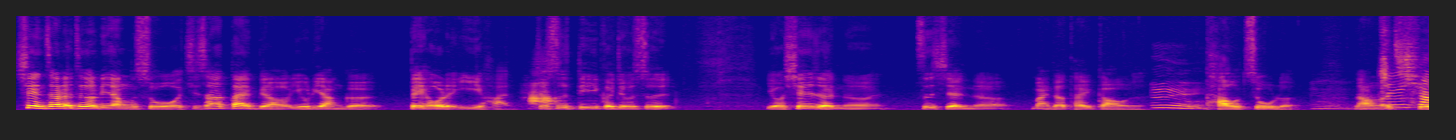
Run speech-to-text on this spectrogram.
现在的这个量缩，其实它代表有两个背后的意涵，就是第一个就是有些人呢之前呢买到太高了，嗯。套住了，嗯，然后呢追钱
